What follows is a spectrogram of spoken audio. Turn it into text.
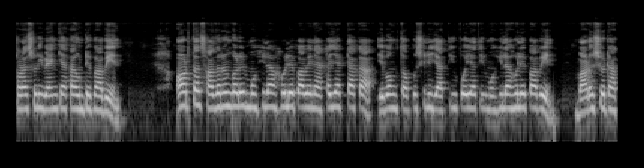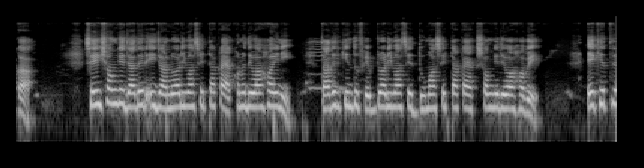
সরাসরি ব্যাঙ্ক অ্যাকাউন্টে পাবেন। অর্থাৎ সাধারণ ঘরের মহিলা হলে পাবেন এক হাজার টাকা এবং তপশিলি জাতি উপজাতির মহিলা হলে পাবেন বারোশো টাকা। সেই সঙ্গে যাদের এই জানুয়ারি মাসের টাকা এখনও দেওয়া হয়নি, তাদের কিন্তু ফেব্রুয়ারি মাসে দু মাসের টাকা একসঙ্গে দেওয়া হবে। এক্ষেত্রে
